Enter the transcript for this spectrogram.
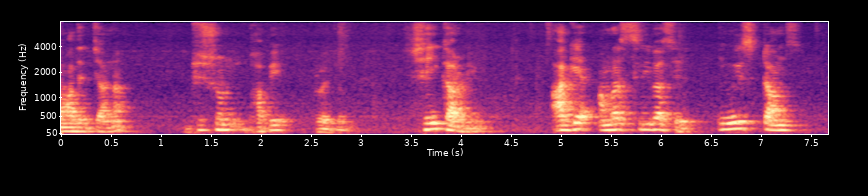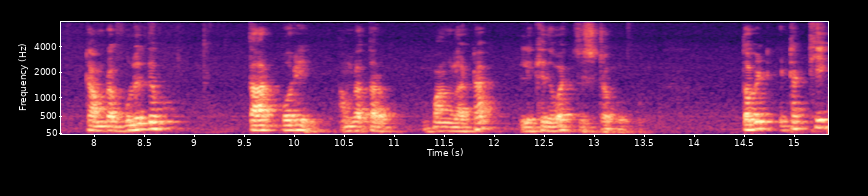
আমাদের জানা ভীষণভাবে প্রয়োজন। সেই কারণে আগে আমরা সিলেবাসের ইংলিশ টার্মসটা আমরা বলে দেব, তারপরে আমরা তার বাংলাটা লিখে দেওয়ার চেষ্টা করব। তবে এটা ঠিক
